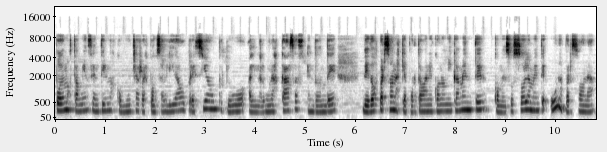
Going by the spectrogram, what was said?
Podemos también sentirnos con mucha responsabilidad o presión porque hubo en algunas casas en donde de dos personas que aportaban económicamente, comenzó solamente una persona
